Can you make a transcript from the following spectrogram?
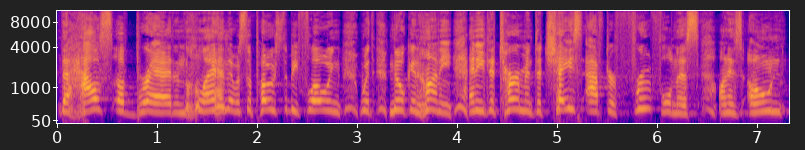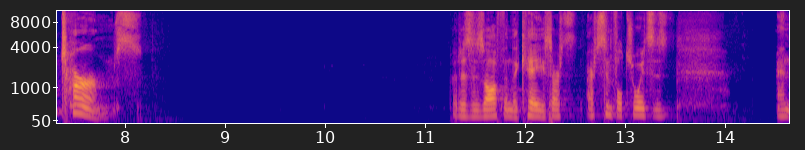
the house of bread and the land that was supposed to be flowing with milk and honey, and he determined to chase after fruitfulness on his own terms. But as is often the case, our, our sinful choices, and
